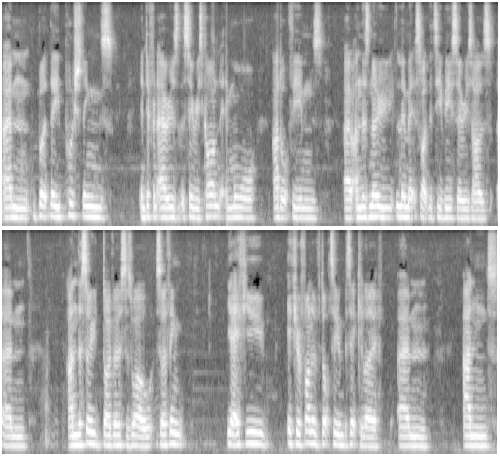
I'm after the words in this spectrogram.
um, but they push things in different areas that the series can't, in more adult themes uh, and there's no limits like the TV series has, um, and they're so diverse as well. So I think, yeah, if you if you're a fan of Doctor Who in particular, um, and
